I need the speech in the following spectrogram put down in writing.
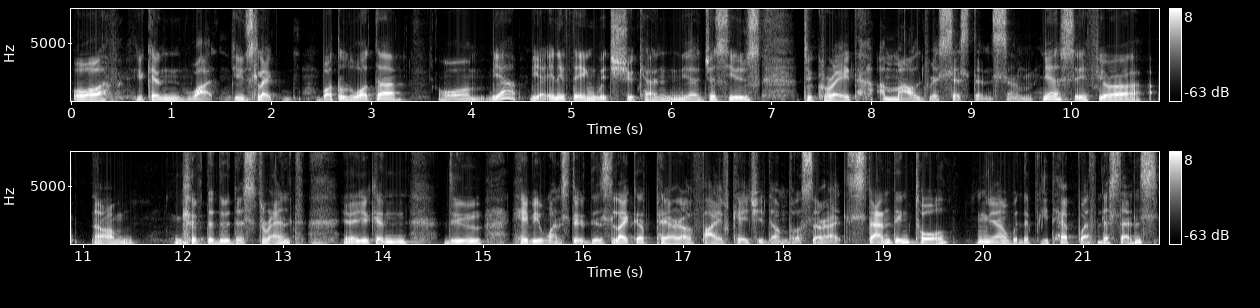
or you can what use like bottled water or yeah, yeah, anything which you can yeah, just use to create a mild resistance. Um, yes, if you're um, gifted with the strength, yeah, you can do heavy ones too. This is like a pair of five kg dumbbells. All right, standing tall yeah, with the feet hip width distance.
